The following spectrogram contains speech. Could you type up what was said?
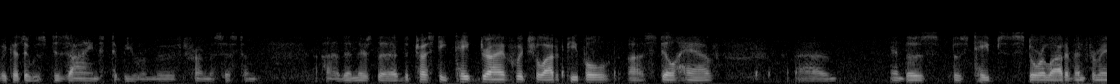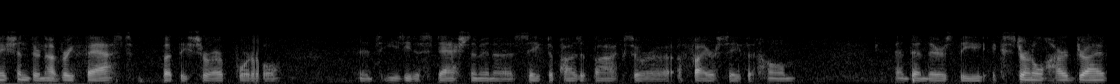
because it was designed to be removed from the system. Uh, then there's the, the trusty tape drive, which a lot of people uh, still have. Uh, and those, those tapes store a lot of information. They're not very fast, but they sure are portable. And it's easy to stash them in a safe deposit box or a, a fire safe at home. And then there's the external hard drive,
